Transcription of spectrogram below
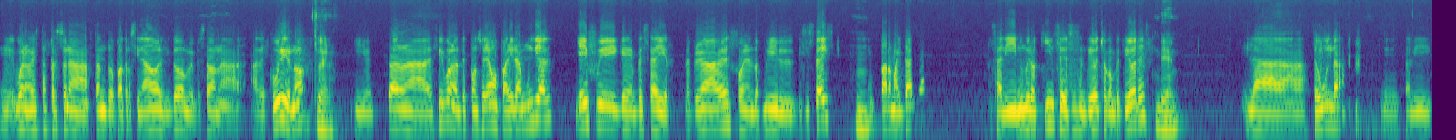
eh, bueno, estas personas, tanto patrocinadores y todo, me empezaron a, a descubrir, ¿no? Claro. Y me empezaron a decir, bueno, te sponsoreamos para ir al Mundial, y ahí fui que empecé a ir. La primera vez fue en el 2016, Mm, en Parma, Italia. Salí número 15 de 68 competidores. Bien. La segunda, eh, salí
